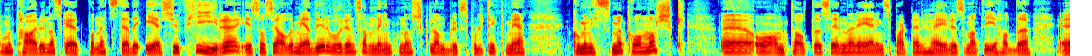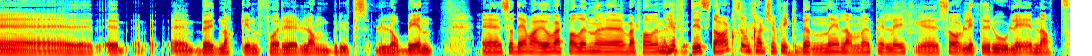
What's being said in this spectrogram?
kommentar hun har skrevet på nettstedet E24 i sosiale medier, hvor hun sammenlignet norsk landbrukspolitikk med kommunisme på norsk. Eh, og omtalte sin regjeringspartner Høyre som at de hadde eh, eh, bøyd nakken for landbrukslobbyen. Så det var jo i hvert, fall en, hvert fall en heftig start, som kanskje fikk bøndene i landet til å sove litt urolig i natt.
